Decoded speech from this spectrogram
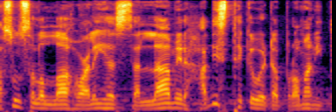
রাসুল সাল্লাহ আলহিহাসাল্লামের হাদিস থেকেও এটা প্রমাণিত।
